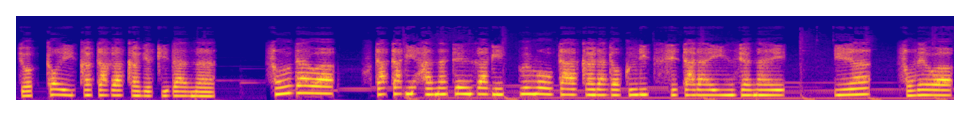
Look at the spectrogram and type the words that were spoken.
ちょっと言い方が過激だな。そうだわ、再び花店がビッグモーターから独立したらいいんじゃない？いや、それは、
